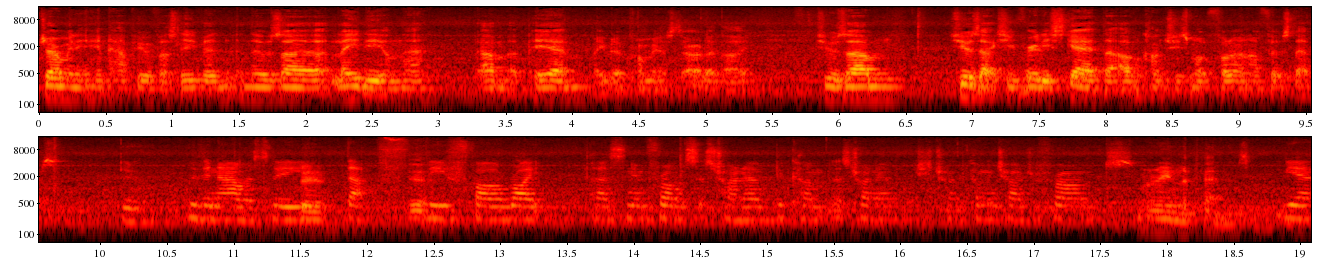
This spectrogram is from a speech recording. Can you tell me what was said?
Germany ain't happy with us leaving. And there was a lady on there, um, a PM, maybe the Prime Minister, I don't know. She was um, she was actually really scared that other countries might follow in our footsteps. yeah. Within hours, the Yeah. that Yeah. the far right person in France that's trying to become that's trying to she's trying to become in charge of France. Marine Le Pen. Yeah,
